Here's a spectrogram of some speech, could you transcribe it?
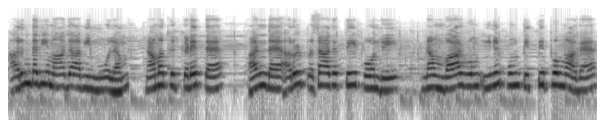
அருந்ததி மாதாவின் மூலம் நமக்கு கிடைத்த அந்த அருள் பிரசாதத்தை போன்றே நம் வாழ்வும் இனிப்பும் தித்திப்புமாக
